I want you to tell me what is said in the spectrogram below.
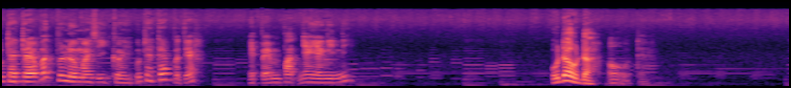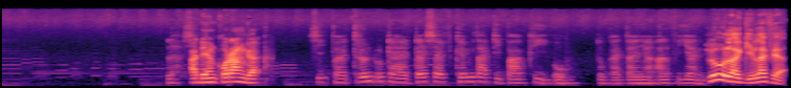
udah dapat belum Mas Igoy? Udah dapat ya? EP4-nya yang ini? Udah udah. Oh, udah. Lah, Ada yang kurang nggak? Si Badrun udah ada save game tadi pagi. Oh, tuh katanya Alfian. Lu lagi live ya?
